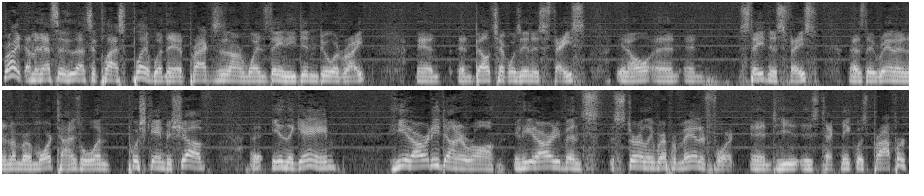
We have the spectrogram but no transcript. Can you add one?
right. I mean, that's a that's a classic play where they had practiced it on Wednesday and he didn't do it right, and and Belichick was in his face, you know, and and stayed in his face as they ran it a number of more times. Well, when push came to shove uh, in the game, he had already done it wrong, and he had already been sternly reprimanded for it. And he, his technique was proper.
